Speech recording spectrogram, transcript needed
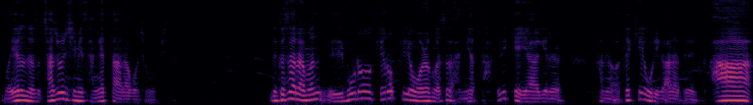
뭐 예를 들어서 자존심이 상했다라고 적읍시다. 근데 그 사람은 일부러 괴롭히려고 그런 것은 아니었다. 이렇게 이야기를 하면 어떻게 우리가 알아들어야 될까? 아,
